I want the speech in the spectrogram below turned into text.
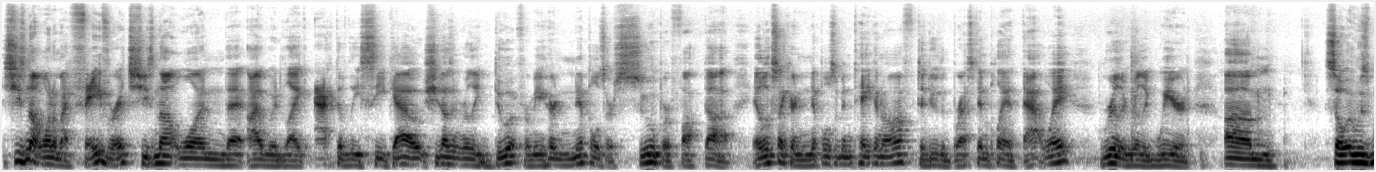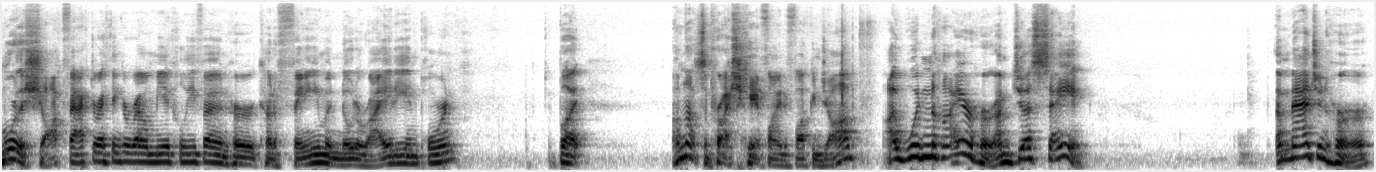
she's not one of my favorites. She's not one that I would like actively seek out. She doesn't really do it for me. Her nipples are super fucked up. It looks like her nipples have been taken off to do the breast implant that way. Really, really weird. Um, so it was more the shock factor, I think, around Mia Khalifa and her kind of fame and notoriety in porn. But I'm not surprised she can't find a fucking job. I wouldn't hire her. I'm just saying. Imagine her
